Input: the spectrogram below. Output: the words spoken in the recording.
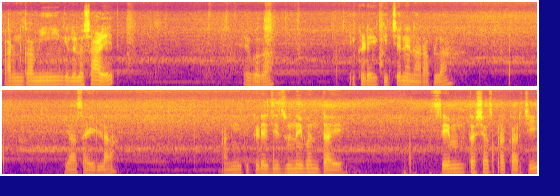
कारण का मी गेलेलो शाळेत. हे बघा इकडे किचन येणार आपला. या साईडला आणि तिकडे जी जुनी बनत आहे सेम तशाच प्रकारची.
